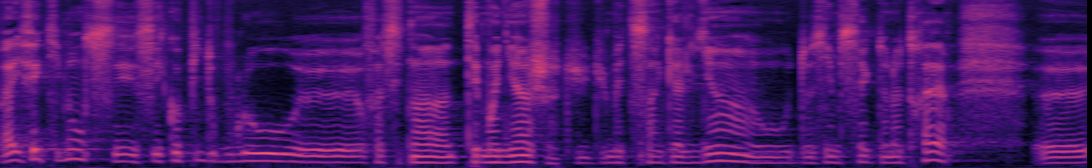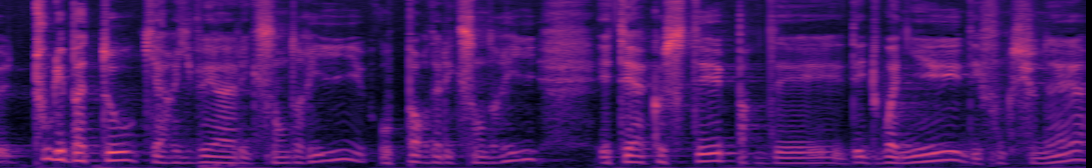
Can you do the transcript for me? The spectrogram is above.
bah effectivement, ces, copies de rouleaux, euh, enfin, c'est un témoignage du, du, médecin galien au deuxième siècle de notre ère. Euh, tous les bateaux qui arrivaient à Alexandrie, au port d'Alexandrie, étaient accostés par des, douaniers, des fonctionnaires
